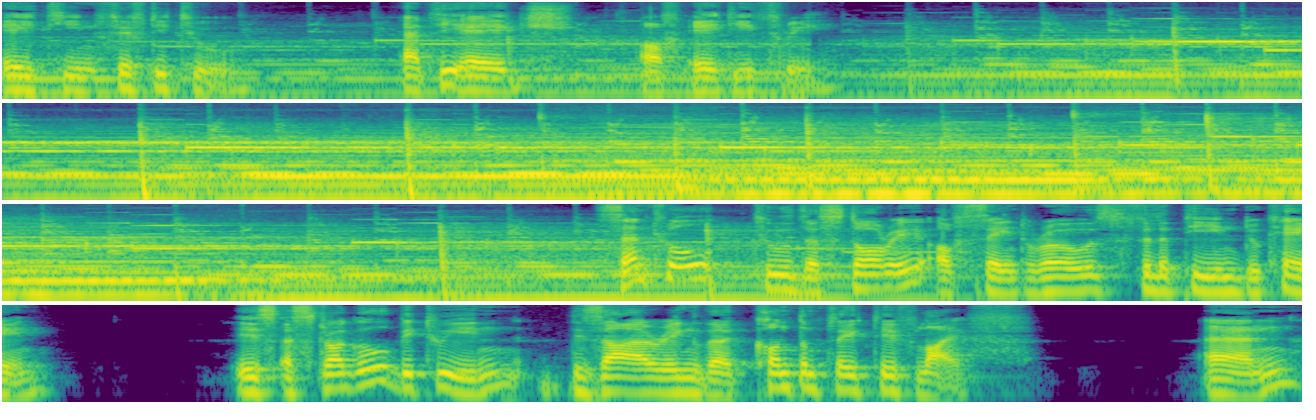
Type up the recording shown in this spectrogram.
1852, at the age of 83. Central to the story of St. Rose Philippine Duchesne is a struggle between desiring the contemplative life and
